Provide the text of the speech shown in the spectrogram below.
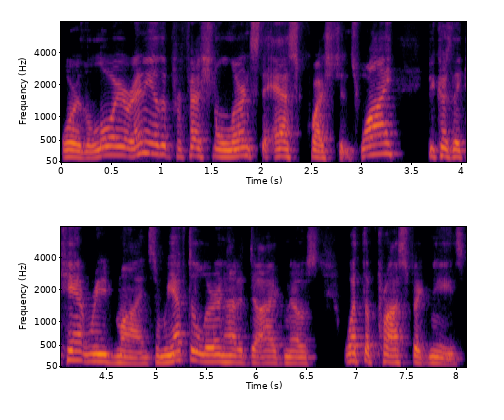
or the lawyer, or any other professional learns to ask questions. Why? because they can't read minds. And we have to learn how to diagnose what the prospect needs.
